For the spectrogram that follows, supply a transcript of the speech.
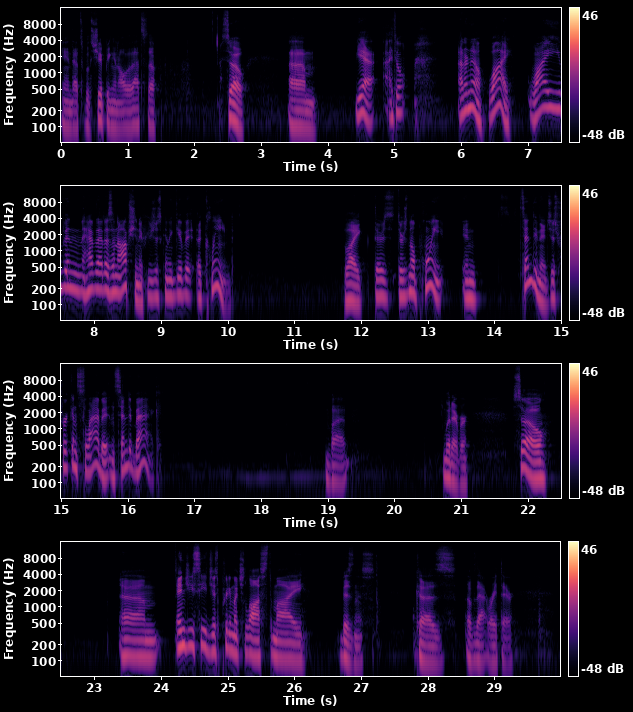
and that's with shipping and all of that stuff. So, um, yeah, I don't, I don't know why. Why even have that as an option if you're just going to give it a cleaned? Like, there's there's no point in sending it. Just freaking slab it and send it back. But whatever. So, um, NGC just pretty much lost my business because of that right there.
